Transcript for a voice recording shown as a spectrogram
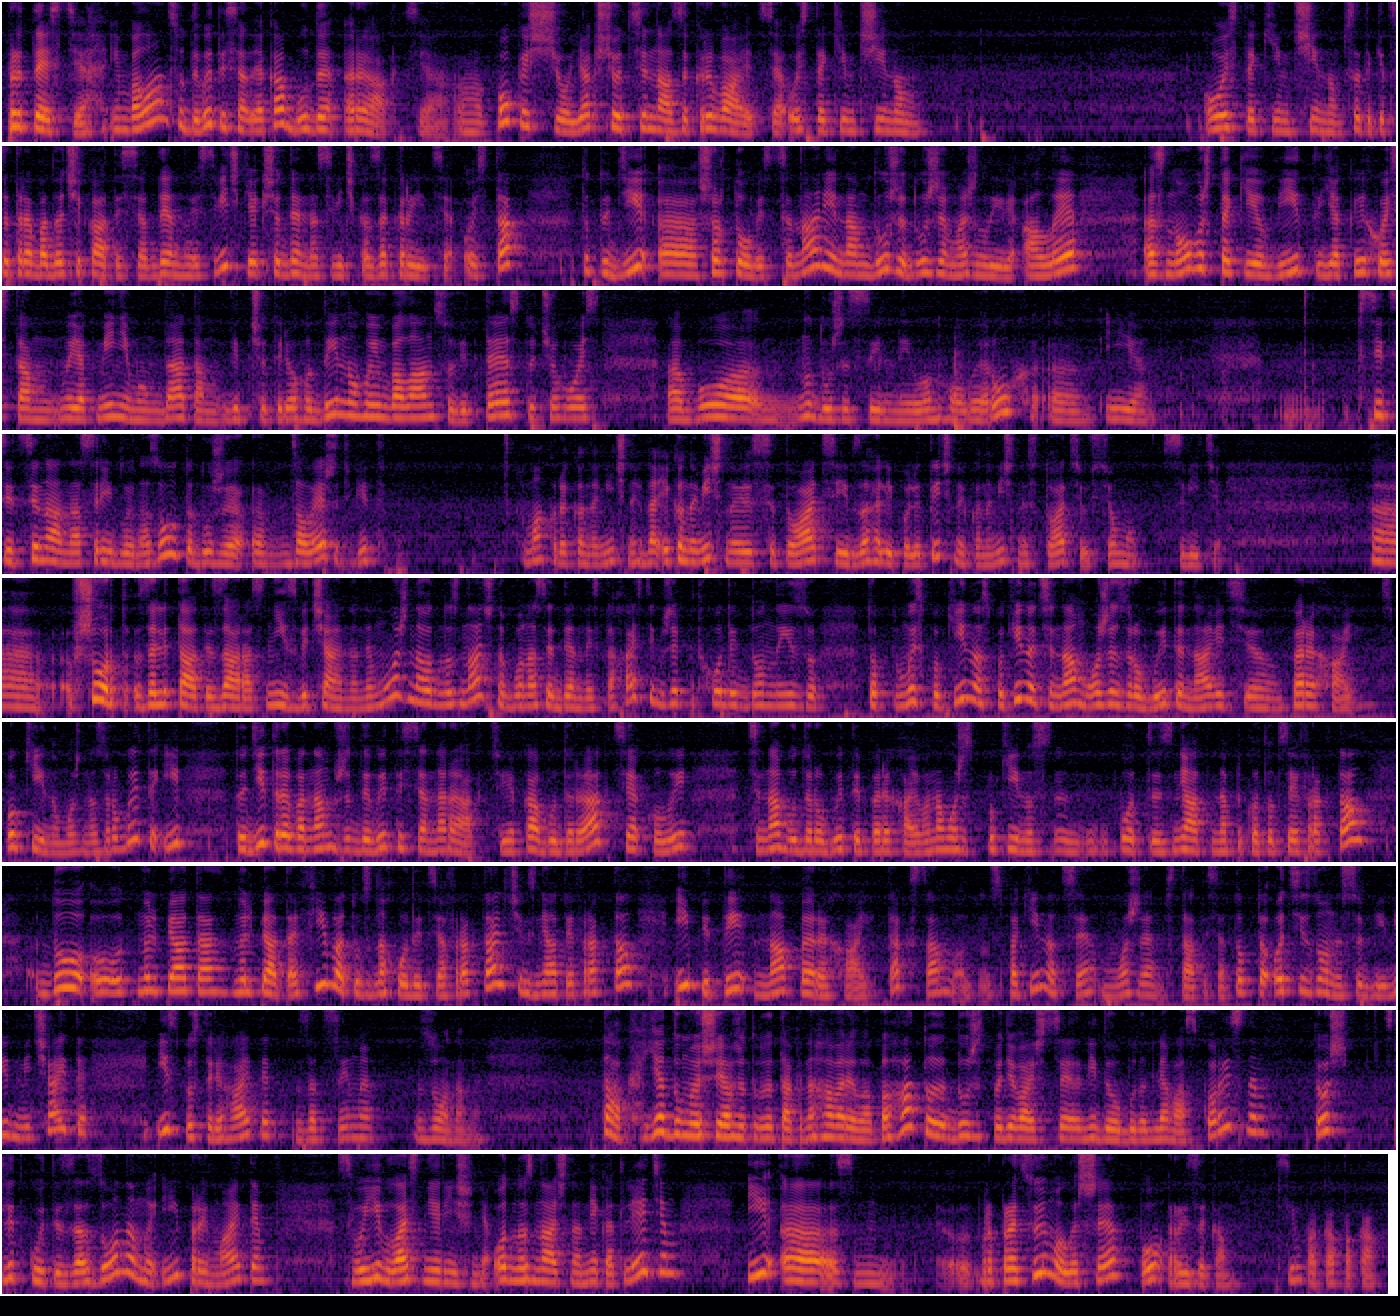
при тесті імбалансу, дивитися, яка буде реакція. Е, Поки що, якщо ціна закривається ось таким чином. Ось таким чином, все-таки це треба дочекатися денної свічки. Якщо денна свічка закриється ось так, то тоді е, шортові сценарії нам дуже-дуже можливі. Але е, знову ж таки від якихось там, ну як мінімум, да, там, від 4-годинного імбалансу, від тесту чогось, або ну, дуже сильний лонговий рух. І всі ці ціна на срібло і на золото дуже е, залежить від макроекономічних, да, економічної ситуації, взагалі політичної, економічної ситуації у всьому світі. Е, В шорт залітати зараз ні, звичайно, не можна однозначно, бо у нас і денний стахастик вже підходить донизу. Тобто ми спокійно, спокійно ціна може зробити навіть е, перехай. Спокійно можна зробити, і тоді треба нам вже дивитися на реакцію. Яка буде реакція, коли ціна буде робити перехай? Вона може спокійно от, зняти, наприклад, оцей фрактал до 0,5 0,5 фіба, тут знаходиться фрактальчик, зняти фрактал і піти на перехай. Так само спокійно це може статися. Тобто оці зони собі відмічайте і спостерігайте за цими зонами. Так, я думаю, що я вже тут так наговорила багато. Дуже сподіваюся, це відео буде для вас корисним. Тож слідкуйте за зонами і приймайте свої власні рішення. Однозначно не котлетім і м, е, працюємо лише по ризикам. Всім пока-пока.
